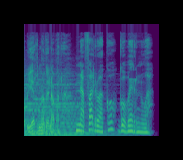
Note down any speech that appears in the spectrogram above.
Gobierno de Navarra. Nafarroaco gobernua.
